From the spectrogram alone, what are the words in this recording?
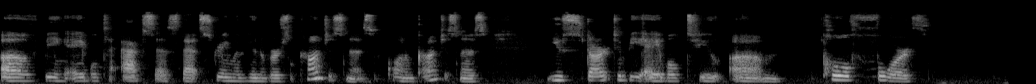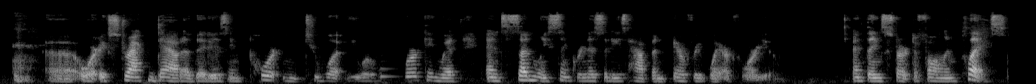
of being able to access that stream of universal consciousness, of quantum consciousness, you start to be able to um, pull forth uh, or extract data that is important to what you are working with, and suddenly synchronicities happen everywhere for you, and things start to fall in place.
